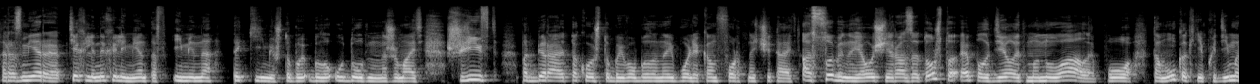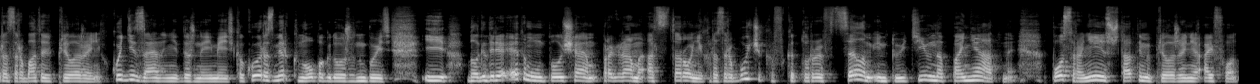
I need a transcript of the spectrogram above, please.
размеры тех или иных элементов именно такими, чтобы было удобно нажимать. Шрифт подбирают такой, чтобы его было наиболее комфортно читать. Особенно я очень рад за то, что Apple делает мануалы по тому, как необходимо разрабатывать приложение, какой дизайн они должны иметь, какой размер кнопок должен быть. И благодаря этому мы получаем программы от сторонних разработчиков, которые в целом интуитивно понятны по сравнению с штатными приложениями iPhone.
